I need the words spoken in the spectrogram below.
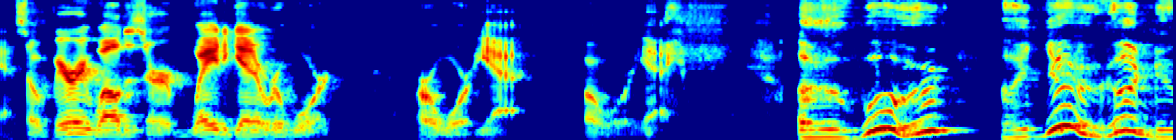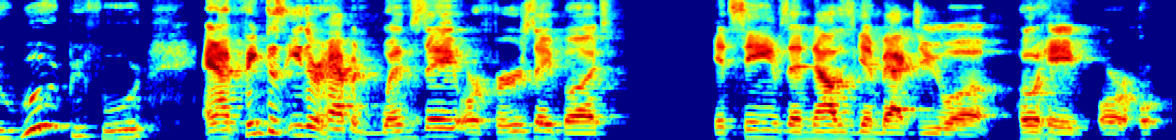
Yeah, so very well deserved. Way to get a reward or award. Yeah, award. Yeah, A award. I never got an award before. And I think this either happened Wednesday or Thursday, but it seems that now this is getting back to uh, Jorge or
